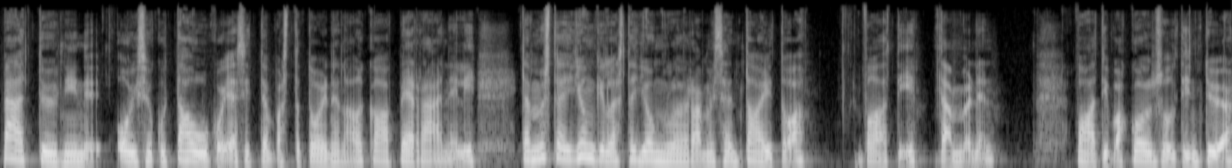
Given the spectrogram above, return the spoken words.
päättyy, niin olisi joku tauko ja sitten vasta toinen alkaa perään. Eli tämmöistä jonkinlaista jongloiraamisen taitoa vaatii tämmöinen vaativa konsultin työ.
